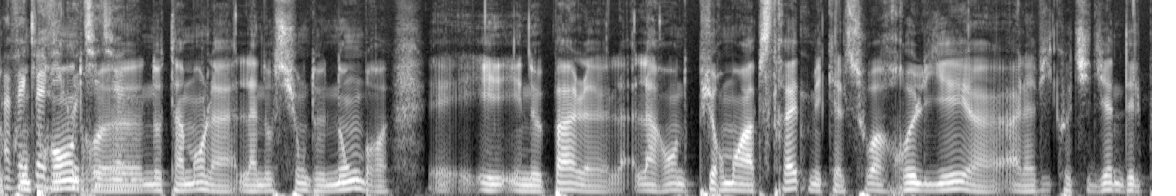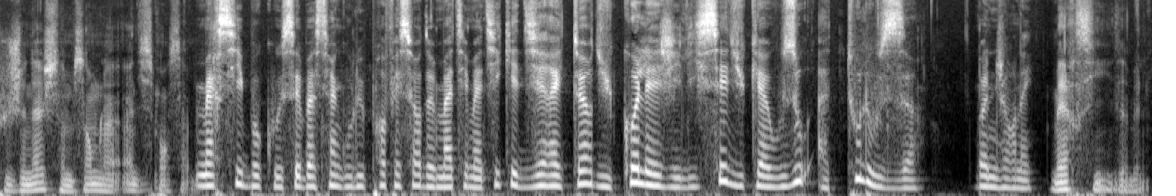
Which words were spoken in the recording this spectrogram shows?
comprendre euh, notamment la, notion de nombre et, ne pas la, rendre purement abstraite, mais qu'elle soit reliée à, la vie quotidienne dès le plus jeune âge, ça me semble indispensable. Merci beaucoup Sébastien Goulu, professeur de mathématiques et directeur du collège et lycée du Caouzou à Toulouse. Bonne journée. Merci Isabelle.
